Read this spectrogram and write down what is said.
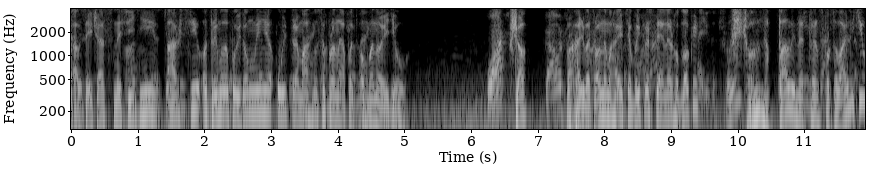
А в цей час на Сідні Арсі отримала повідомлення Ультрамагнуса про напад обманоїдів. Що? Гальватрон намагається викрасти енергоблоки? Що, напали на транспортувальників?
